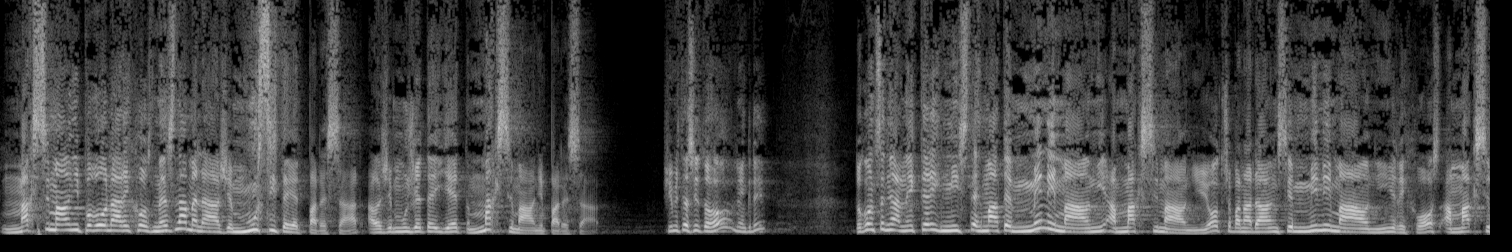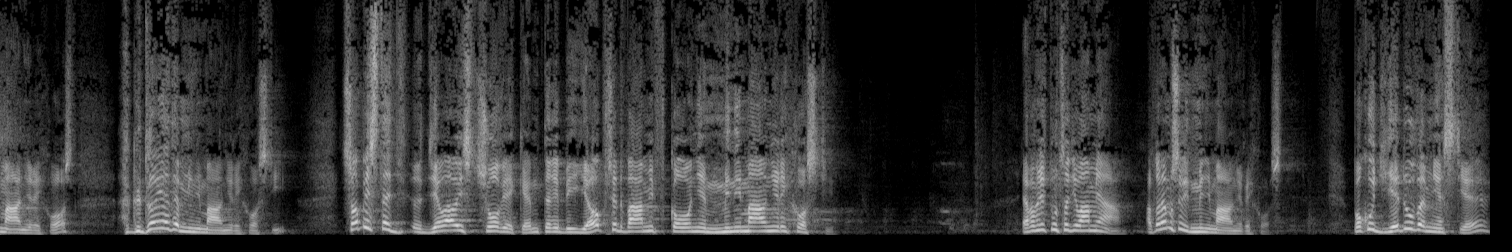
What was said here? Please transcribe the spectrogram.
Maximální povolená rychlost neznamená, že musíte jet 50, ale že můžete jet maximálně 50. Všimněte si toho někdy? Dokonce na některých místech máte minimální a maximální. Jo? Třeba na dálnici je minimální rychlost a maximální rychlost. Kdo jede minimální rychlostí? Co byste dělali s člověkem, který by jel před vámi v koloně minimální rychlosti? Já vám řeknu, co dělám já. A to nemusí být minimální rychlost. Pokud jedu ve městě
